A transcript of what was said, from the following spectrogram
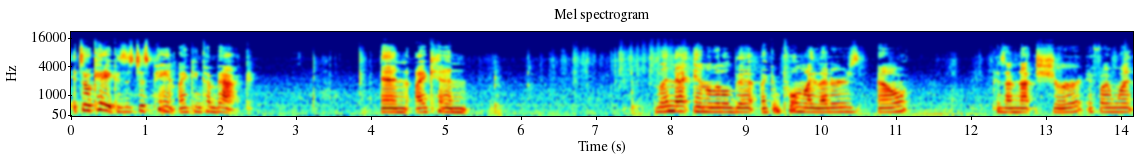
it's okay because it's just paint. I can come back and I can blend that in a little bit. I can pull my letters out because I'm not sure if I want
